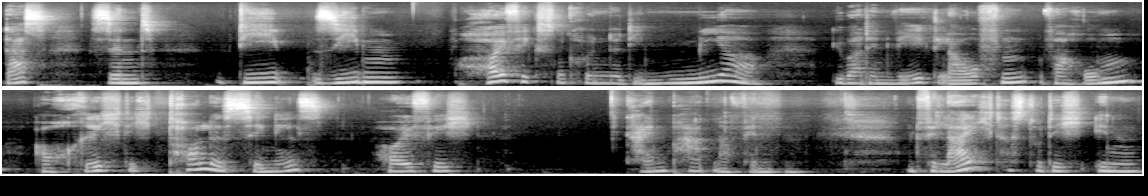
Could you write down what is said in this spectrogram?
Das sind die sieben häufigsten Gründe, die mir über den Weg laufen, warum auch richtig tolle Singles häufig keinen Partner finden. Und vielleicht hast du dich in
